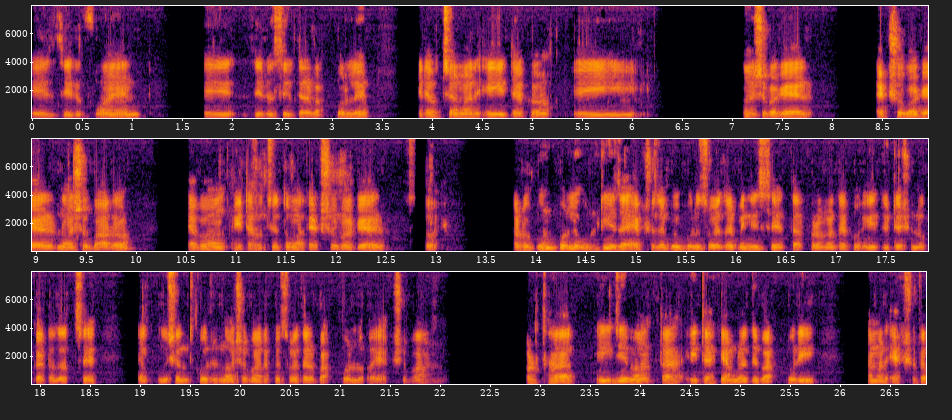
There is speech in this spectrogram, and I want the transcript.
এই জিরো পয়েন্ট এই জিরো সিক্স দ্বারা ভাগ করলে এটা হচ্ছে আমার এই দেখো, এই নয়শো ভাগের একশো ভাগের নয়শো বারো এবং এটা হচ্ছে তোমার একশো ভাগের ছয়। তারপর গুণ করলে উল্টিয়ে যায় একশো যাবে উপরে ছয় যাবে তারপর আমরা দেখো এই দুইটা শূন্য কাটা যাচ্ছে। ক্যালকুলেশন করে নয়শো বারোকে ছয় দ্বারা ভাগ করলে হয় একশো বাউন্ন অর্থাৎ এই যে মানটা, এটাকে আমরা যদি ভাগ করি, আমার একশোটা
